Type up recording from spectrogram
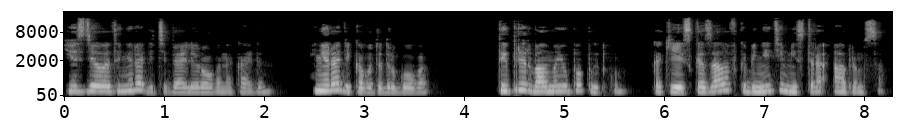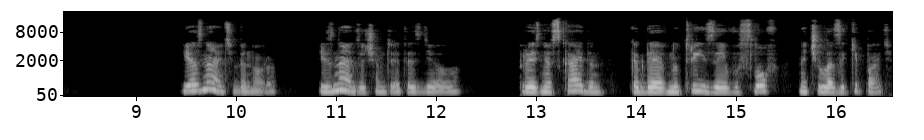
Я сделала это не ради тебя или Кайден, не ради кого-то другого. Ты прервал мою попытку, как я и сказала в кабинете мистера Абрамса. Я знаю тебя, Нора, и знаю, зачем ты это сделала, произнес Кайден, когда я внутри из-за его слов начала закипать.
